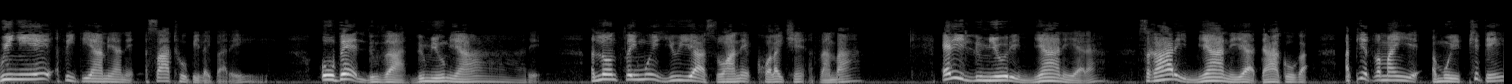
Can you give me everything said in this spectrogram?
ဝိညာဉ်ရေးအသည့်တရားများနဲ့အစားထိုးပေးလိုက်ပါတယ်အိုဘဲ့လူသားလူမျိုးများတဲ့ အလွန်သိမ်မွေ့ယူရစွာနဲ့ခေါ်လိုက်ခြင်းအသံပါအဲ့ဒီလူမျိုးတွေများနေရတာစကားတွေများနေရဒါကိုကအပြစ်သမိုင်းရဲ့အမွေဖြစ်တယ်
